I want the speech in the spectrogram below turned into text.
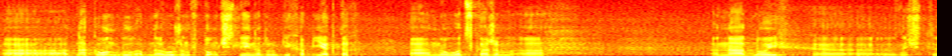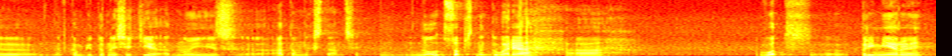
э, однако он был обнаружен в том числе и на других объектах. Э, ну вот, скажем, на одной, значит, в компьютерной сети одной из атомных станций. Ну, собственно говоря, вот примеры Э,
